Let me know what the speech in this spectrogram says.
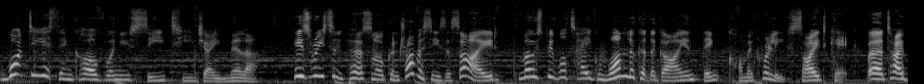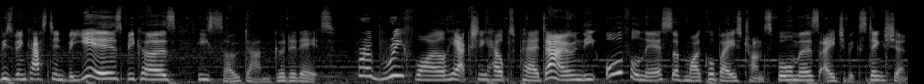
What do you think of when you see TJ Miller? His recent personal controversies aside, most people take one look at the guy and think comic relief sidekick, a type he's been cast in for years because he's so damn good at it. For a brief while, he actually helped pare down the awfulness of Michael Bay's Transformers Age of Extinction,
